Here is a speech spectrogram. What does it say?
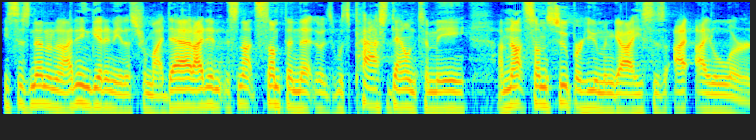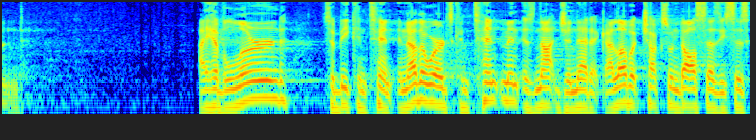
He says, No, no, no, I didn't get any of this from my dad. I didn't, it's not something that was, was passed down to me. I'm not some superhuman guy. He says, I, I learned. I have learned to be content. In other words, contentment is not genetic. I love what Chuck Swindoll says. He says,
